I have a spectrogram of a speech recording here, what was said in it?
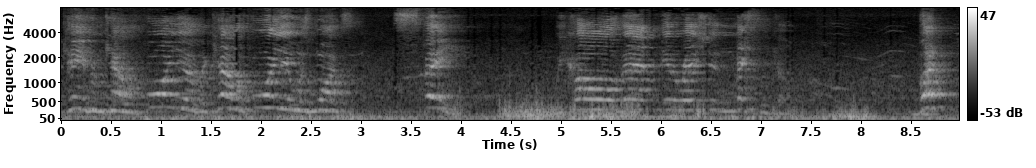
came from California, but California was once Spain. We call that iteration Mexico. But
